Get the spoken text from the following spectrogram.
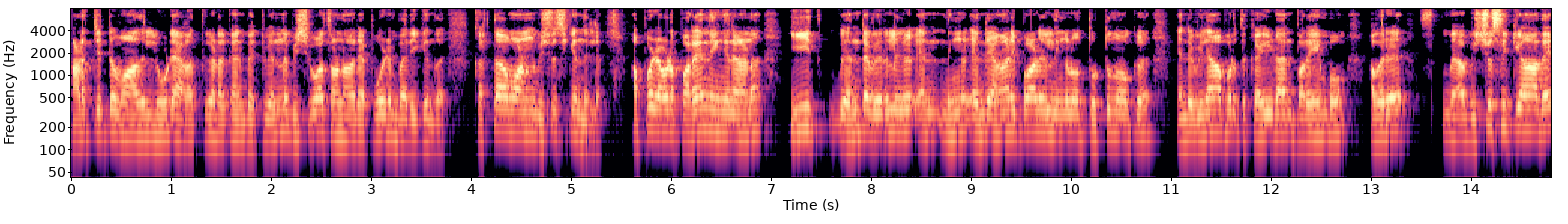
അടച്ചിട്ട വാതിലിലൂടെ അകത്ത് കിടക്കാൻ പറ്റൂ എന്ന വിശ്വാസമാണ് അവരെപ്പോഴും ഭരിക്കുന്നത്. കർത്താവാണെന്ന് വിശ്വസിക്കുന്നില്ല. അപ്പോഴവിടെ പറയുന്നത് ഇങ്ങനെയാണ് ഈ എന്റെ വിരലുകൾ നിങ്ങൾ എന്റെ ആണിപ്പാടിൽ നിങ്ങളൊന്ന് തൊട്ടു നോക്ക് എന്റെ വിലാപുറത്ത് കൈയിടാൻ പറയുമ്പോൾ അവർ വിശ്വസിക്കാതെ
